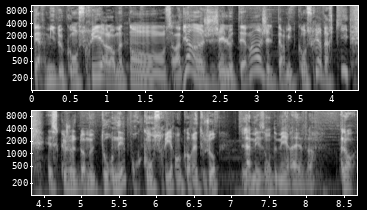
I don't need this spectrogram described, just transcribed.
permis de construire. Alors maintenant, ça va bien, hein, j'ai le terrain, j'ai le permis de construire. Vers qui est-ce que je dois me tourner pour construire encore et toujours la maison de mes rêves? Alors,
